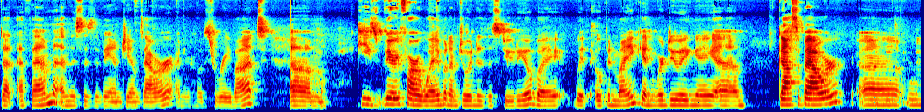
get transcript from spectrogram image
BFF.fm, and this is the Van Jams Hour. I'm your host, Raybot. Um, he's very far away, but I'm joined in the studio by with Open Mic, and we're doing a um, gossip hour. Uh, we're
